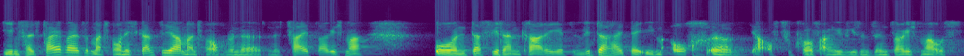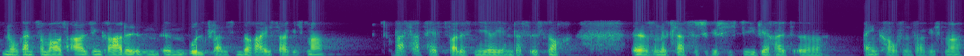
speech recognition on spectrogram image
jedenfalls teilweise, manchmal auch nicht das ganze Jahr, manchmal auch nur eine, eine Zeit, sage ich mal. Und dass wir dann gerade jetzt im Winter halt eben auch äh, ja, auf Zukauf angewiesen sind, sage ich mal, aus nur ganz normal aus Asien, gerade im, im Buntpflanzenbereich, sage ich mal. Wasserpest, Valesnerien, das ist noch äh, so eine klassische Geschichte, die wir halt äh, einkaufen, sage ich mal.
